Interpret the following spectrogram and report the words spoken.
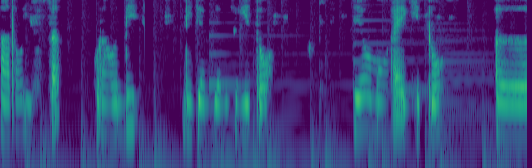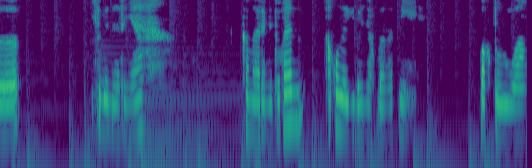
atau isya kurang lebih di jam-jam segitu. Dia ngomong kayak gitu eh sebenarnya kemarin itu kan aku lagi banyak banget nih waktu luang.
